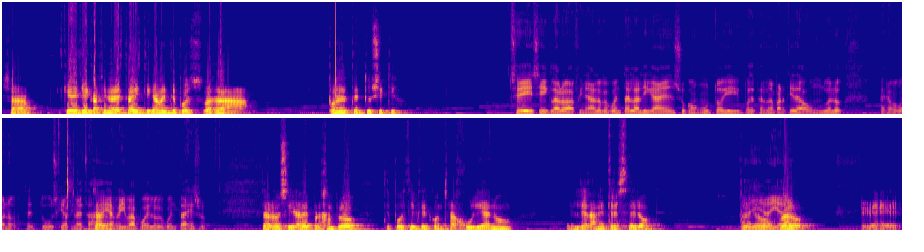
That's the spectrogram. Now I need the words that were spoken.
O sea, quiere decir que al final estadísticamente pues vas a ponerte en tu sitio. Sí, sí, claro, al final lo que cuenta es la liga en su conjunto y puedes perder una partida o un duelo, pero bueno, tú si al final estás Claro. ahí arriba, pues lo que cuenta es eso. Claro, sí, a ver, por ejemplo, te puedo decir que contra Juliano le gané 3-0, pero claro, eh,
